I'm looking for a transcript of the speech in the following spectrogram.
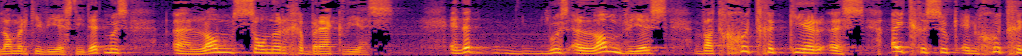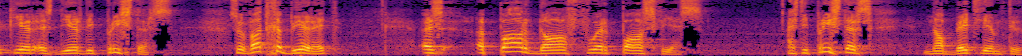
lammetjie wees nie. Dit moes 'n lam sonder gebrek wees. En dit moes 'n lam wees wat goedgekeur is, uitgesoek en goedgekeur is deur die priesters. So wat gebeur het is 'n paar dae voor Paasfees. As die priesters na Bethlehem toe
